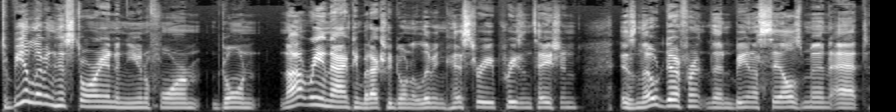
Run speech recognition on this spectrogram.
to be a living historian in uniform, doing not reenacting, but actually doing a living history presentation, is no different than being a salesman at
